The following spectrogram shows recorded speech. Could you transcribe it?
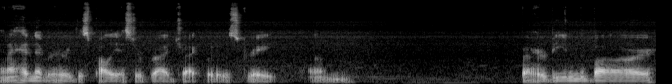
and I had never heard this Polyester Bride track, but it was great. Um, by her being in the bar,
